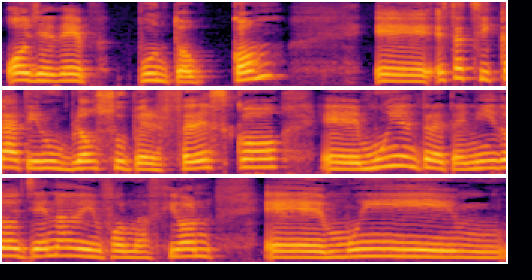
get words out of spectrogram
oyedep.com. Eh, esta chica tiene un blog súper fresco, muy entretenido, lleno de información muy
